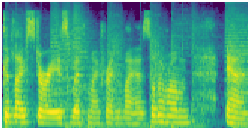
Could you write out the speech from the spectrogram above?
Good Life Stories with my friend Maija Soderholm. And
